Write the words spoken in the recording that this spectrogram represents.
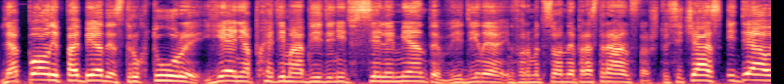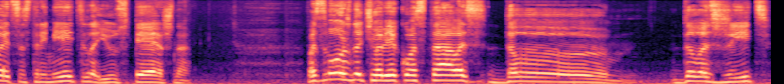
Для полной победы структуры ей необходимо объединить все элементы в единое информационное пространство, что сейчас и делается стремительно и успешно. Возможно, человеку осталось до... доложить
